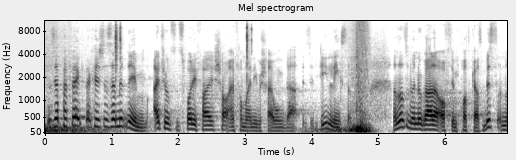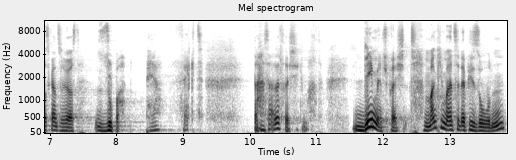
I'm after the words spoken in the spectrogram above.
das ist ja perfekt, da kann ich das ja mitnehmen. iTunes und Spotify, schau einfach mal in die Beschreibung, da sind die Links dazu. Ansonsten, wenn du gerade auf dem Podcast bist und das Ganze hörst, super, perfekt. Da hast du alles richtig gemacht. Dementsprechend, Monkey Mindset Episoden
